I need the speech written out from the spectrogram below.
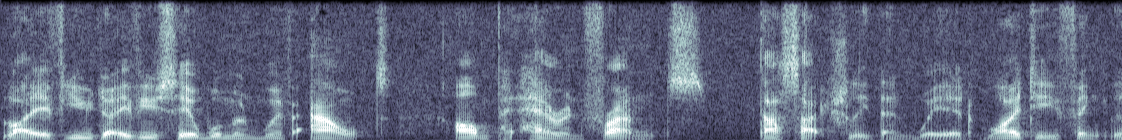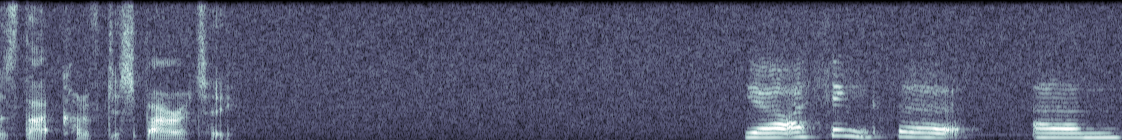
Like if you do, if you see a woman without armpit hair in France, that's actually then weird. Why do you think there's that kind of disparity? Yeah, I think that um,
